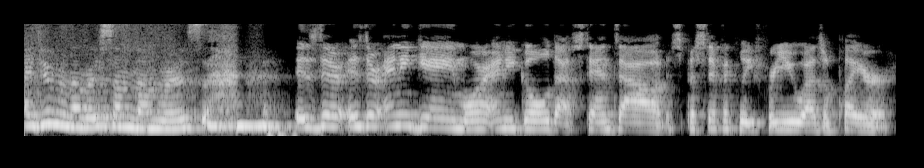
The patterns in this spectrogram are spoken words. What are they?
I do remember some numbers. is there is there any game or any goal that stands out specifically for you as a player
